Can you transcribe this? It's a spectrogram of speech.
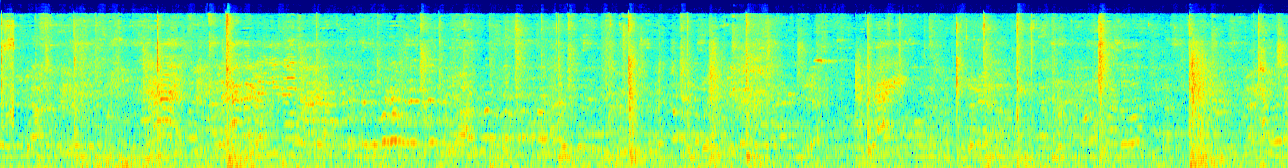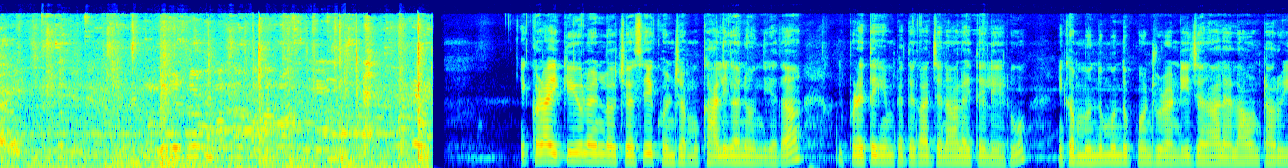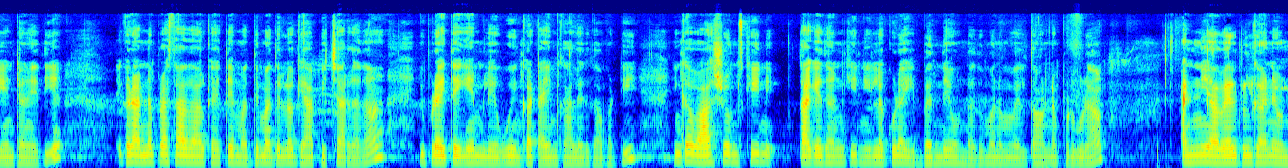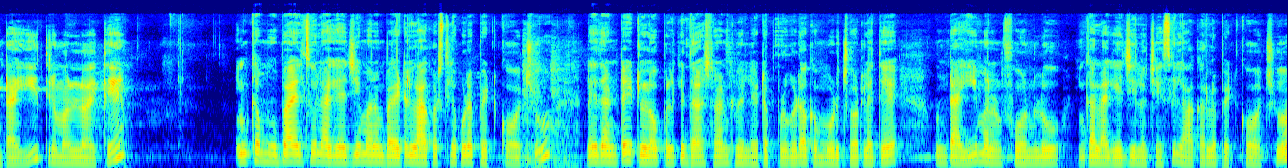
ఇక్కడ ఈ క్యూ లైన్లో వచ్చేసి కొంచెం ఖాళీగానే ఉంది కదా. ఇప్పుడైతే ఏం పెద్దగా జనాలు అయితే లేరు. ఇక ముందు ముందు పోని చూడండి జనాలు ఎలా ఉంటారు ఏంటి అనేది ఇక్కడ అన్నప్రసాదాలకు అయితే మధ్య మధ్యలో గ్యాప్ ఇచ్చారు కదా. ఇప్పుడైతే ఏం లేవు ఇంకా టైం కాలేదు కాబట్టి. ఇంకా వాష్రూమ్స్కి తాగేదానికి నీళ్ళకు కూడా ఇబ్బందే ఉండదు. మనం వెళ్తూ ఉన్నప్పుడు కూడా అన్నీ అవైలబుల్గానే ఉంటాయి తిరుమలలో అయితే. ఇంకా మొబైల్స్ లగేజీ మనం బయట లాకర్స్లో కూడా పెట్టుకోవచ్చు. లేదంటే ఇట్లా లోపలికి దర్శనానికి వెళ్ళేటప్పుడు కూడా ఒక మూడు చోట్ల అయితే ఉంటాయి. మనం ఫోన్లు ఇంకా లగేజీలు వచ్చేసి లాకర్లో పెట్టుకోవచ్చు.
